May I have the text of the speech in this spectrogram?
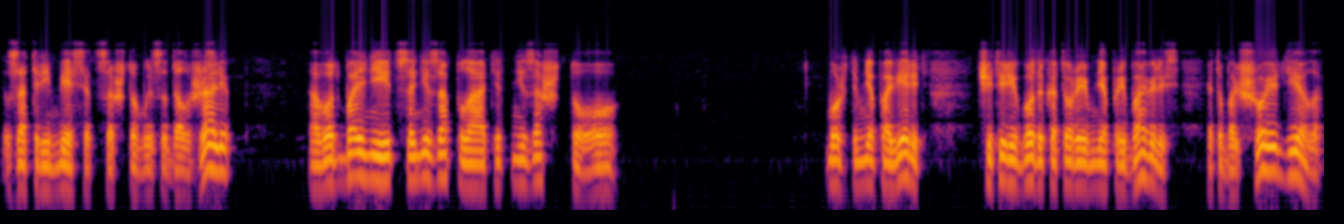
за три месяца, что мы задолжали, а вот больница не заплатит ни за что. Можете мне поверить, четыре года, которые мне прибавились, — это большое дело,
